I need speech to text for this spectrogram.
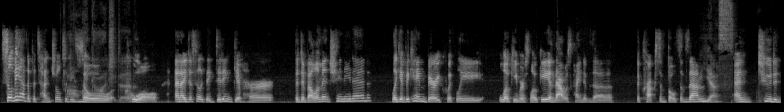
Sylvie had the potential to be oh so God, cool and I just feel like they didn't give her the development she needed. Like it became very quickly Loki versus Loki, and that was kind of the the crux of both of them. Yes, and to the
